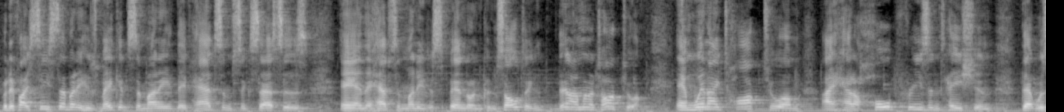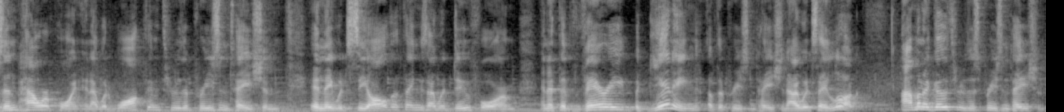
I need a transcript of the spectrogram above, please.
But if I see somebody who's making some money they've had some successes and they have some money to spend on consulting then I'm going to talk to them and when I talk to them I had a whole presentation that was in PowerPoint and I would walk them through the presentation and they would see all the things I would do for them and at the very beginning of the presentation I would say look I'm going to go through this presentation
